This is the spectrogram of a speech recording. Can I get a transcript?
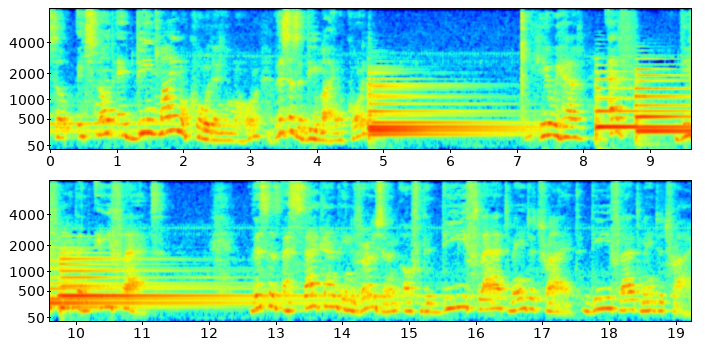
So it's not a D minor chord anymore. This is a D minor chord. Here we have F, This is a second inversion of the D flat major triad, D flat major triad.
